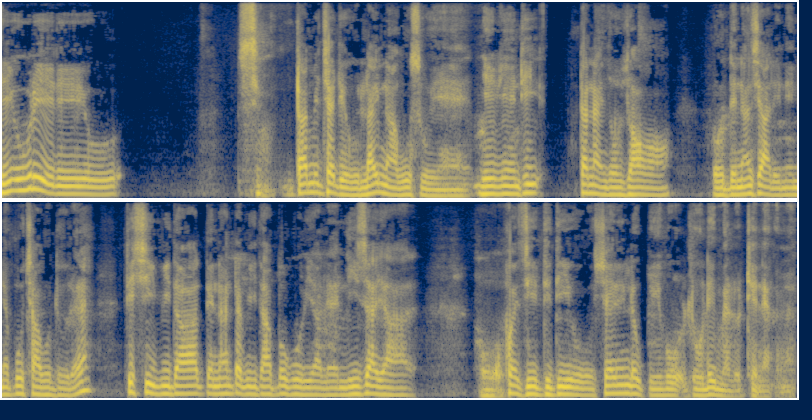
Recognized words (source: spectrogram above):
ဒီဥပဒေတွေကိုတာမစ်ချက်တွေကိုလိုက်နာဖို့ဆိုရင်မြေပြင်အထိတက်နိုင်ဆုံးရောက်အောင်ဟိုတင်နန်းဆရာလေးနေနဲ့ပို့ချဖို့လိုတယ်တိရှိပြီးသားတင်နန်းတက်ပြီးသားပုံကိုယ်တွေကလည်းနီးစပ်ရ ဟိုအဖွဲ့အစည်းတတိကို sharing လုပ်ပေးဖို့လိုလိမ့်မယ်လို့ထင်တယ်ခင်ဗျာ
